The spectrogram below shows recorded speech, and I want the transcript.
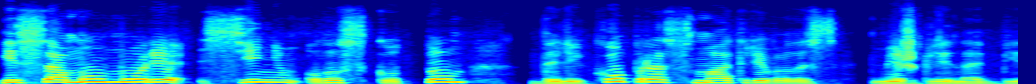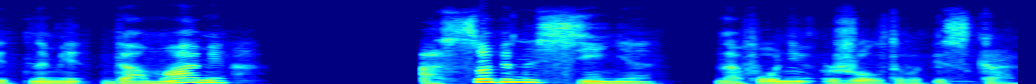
и само море синим лоскутом далеко просматривалось меж глинобитными домами, особенно синее на фоне желтого песка.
